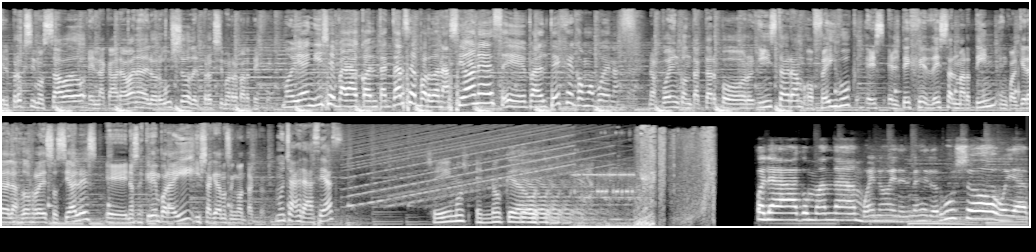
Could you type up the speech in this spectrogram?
el próximo sábado en la caravana del orgullo del próximo reparteje. Muy bien, Guille, para contactarse por donaciones eh, para el Teje, ¿cómo pueden hacer? Nos pueden contactar por Instagram o Facebook, es el Teje de San Martín, en cualquiera de las dos redes sociales. Eh, nos escriben por ahí y ya quedamos en contacto. Muchas gracias. Seguimos en No Queda Otra. Hola, ¿cómo andan? Bueno, en el mes del orgullo voy a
